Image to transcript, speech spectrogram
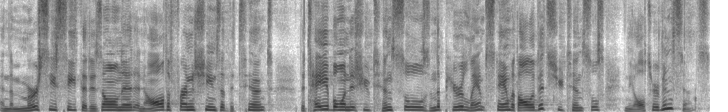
and the mercy seat that is on it and all the furnishings of the tent, the table and its utensils and the pure lampstand with all of its utensils and the altar of incense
